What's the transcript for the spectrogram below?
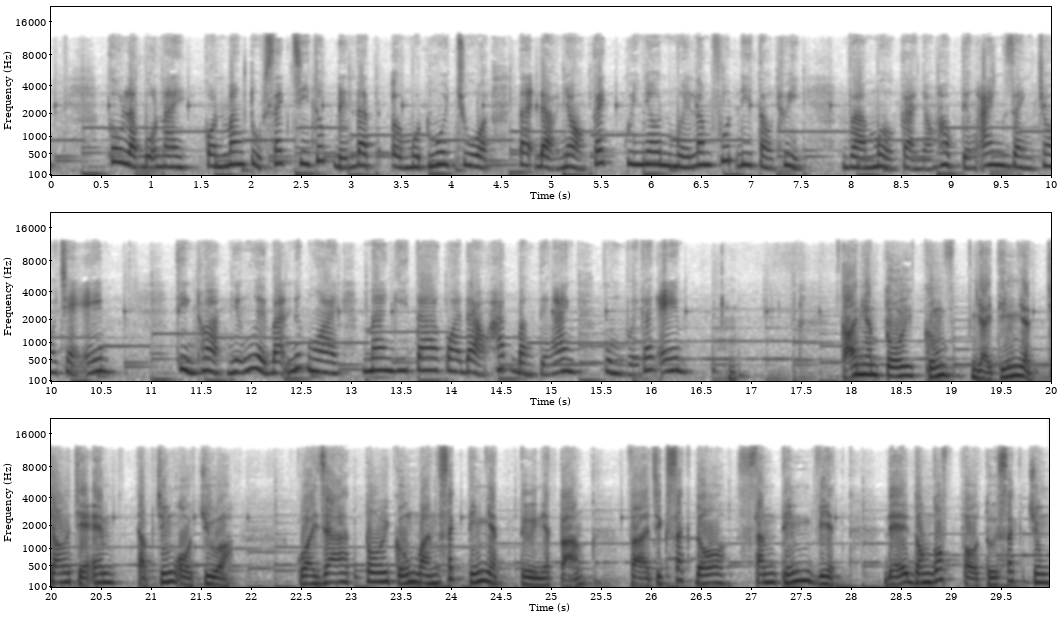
Câu lạc bộ này còn mang tủ sách tri thức đến đặt ở một ngôi chùa tại đảo nhỏ cách Quy Nhơn 15 phút đi tàu thủy và mở cả nhóm học tiếng Anh dành cho trẻ em. Thỉnh thoảng những người bạn nước ngoài mang guitar qua đảo hát bằng tiếng Anh cùng với các em. Cá nhân tôi cũng dạy tiếng Nhật cho trẻ em tập trung ở chùa. Ngoài ra, tôi cũng bán sách tiếng Nhật từ Nhật Bản và dịch sách đo sang tiếng Việt để đóng góp vào túi sách chung.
